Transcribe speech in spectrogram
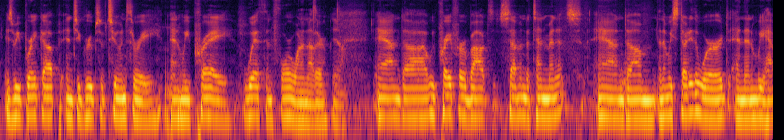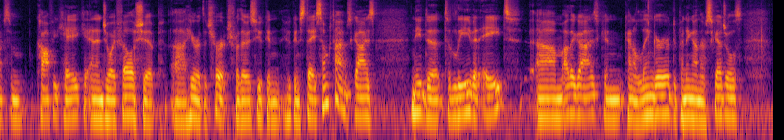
is we break up into groups of two and 3 and we pray with and for one another. Yeah. And uh, we pray for about seven to ten minutes, and um, and then we study the Word, and then we have some coffee cake and enjoy fellowship uh, here at the church for those who can who can stay. Sometimes guys need to, to leave at eight. Um, other guys can kind of linger depending on their schedules.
